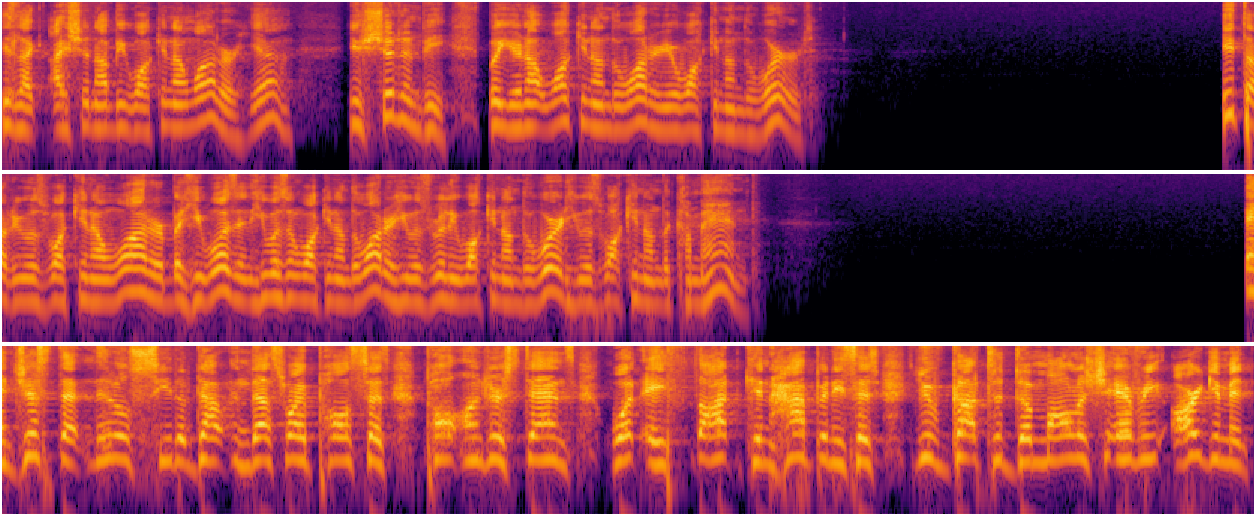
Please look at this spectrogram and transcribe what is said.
He's like, I should not be walking on water. Yeah, you shouldn't be, but you're not walking on the water, you're walking on the word. He thought he was walking on water, but he wasn't. He wasn't walking on the water. He was really walking on the word. He was walking on the command. And just that little seed of doubt. And that's why Paul says, Paul understands what a thought can happen. He says, You've got to demolish every argument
